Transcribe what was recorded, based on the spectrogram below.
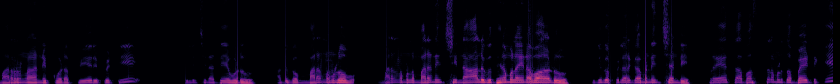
మరణాన్ని కూడా పేరు పెట్టి పిలిచిన దేవుడు. అదిగో మరణంలో మరణంలో మరణించి నాలుగు దినములైన వాడు. ఇదిగో పిల్లలు గమనించండి. ప్రేత వస్త్రములతో బయటికి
